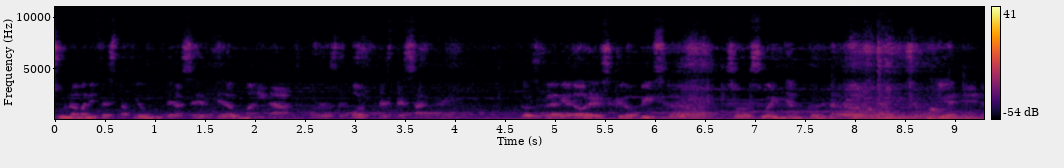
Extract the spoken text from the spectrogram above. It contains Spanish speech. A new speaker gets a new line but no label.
es una manifestación de la sed de la humanidad por los deportes de sangre. Los gladiadores que lo pisan solo sueñan con la gloria que se obtiene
